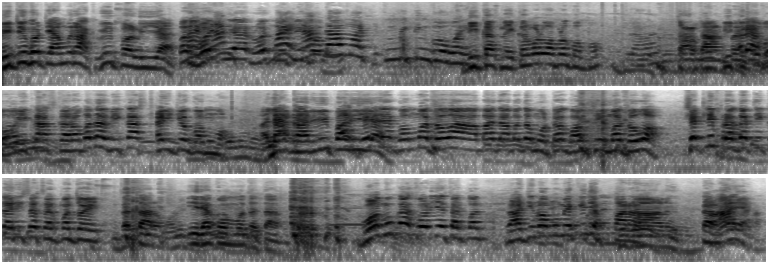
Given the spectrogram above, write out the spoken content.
મીટિંગો ટાઈમ રાખવી પડી યાર. પણ રોજ યાર રોજ મીટિંગો મીટિંગો હોય. વિકાસ નહીં કરવાનો આપણો ગોપો. અરે હું વિકાસ કરો બધા વિકાસ થઈ ગયો ગામમાં. અલ્યા કરવી પડી યાર. ગામમાં જોવા આ બાજુ આ બધો મોટો ગોમ છે એમાં જોવો. કેટલી પ્રગતિ કરી છે સરપંચોએ. જતા રહો એરા ગામમાં જતા રહો ગોમ હું કા છોડીએ સરપંચ? રાજીનામું મેં કીધું? પારા.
